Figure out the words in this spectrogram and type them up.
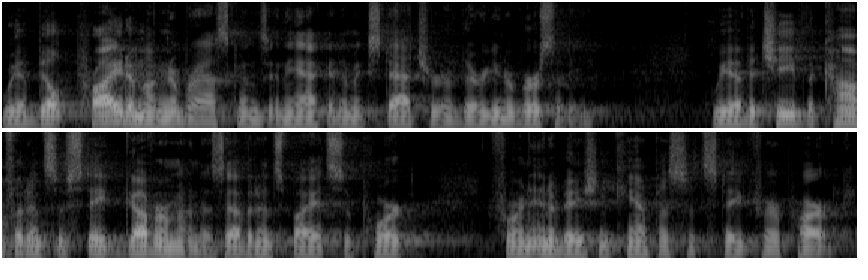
We have built pride among Nebraskans in the academic stature of their university. We have achieved the confidence of state government as evidenced by its support for an innovation campus at State Fair Park.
